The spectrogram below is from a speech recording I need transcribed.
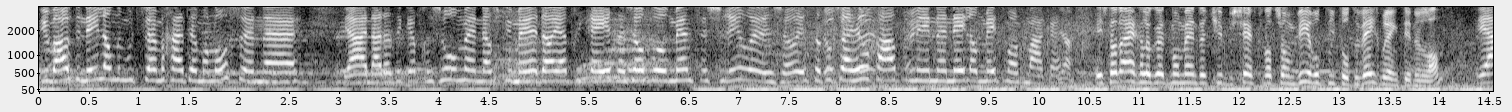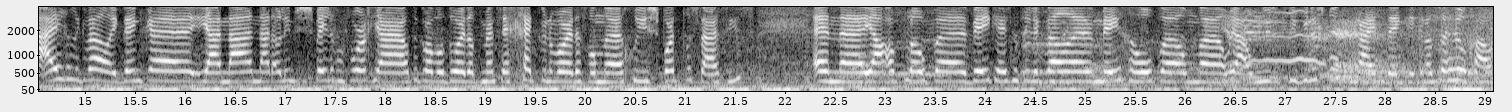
je überhaupt in Nederlander moet zwemmen, gaat het helemaal los. En uh, ja, nadat ik heb gezongen en als ik de medaille heb gekregen, zoveel mensen schreeuwen en zo. Is dat is wel heel gaaf om in Nederland mee te mogen maken. Ja. Is dat eigenlijk het moment dat je beseft wat zo'n wereldtitel teweeg brengt in een land? Ja, eigenlijk wel. Ik denk, uh, ja, na, na de Olympische Spelen van vorig jaar had ik wel wel door dat mensen echt gek kunnen worden van uh, goede sportprestaties. En uh, ja, afgelopen week heeft natuurlijk wel meegeholpen om, ja, om nu de tribunes vol te krijgen, denk ik. En dat is wel heel gaaf.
